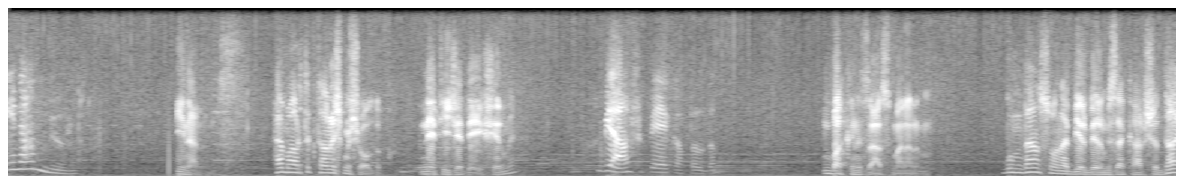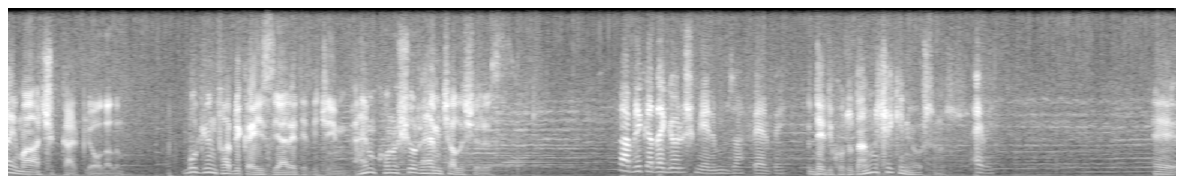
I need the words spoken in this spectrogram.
İnanmıyorum. İnanınız. Hem artık tanışmış olduk. Netice değişir mi? Bir an şüpheye kapıldım. Bakınız Asuman Hanım. Bundan sonra birbirimize karşı daima açık kalpli olalım. Bugün fabrikayı ziyaret edeceğim. Hem konuşur hem çalışırız. Fabrikada görüşmeyelim Muzaffer Bey. Dedikodudan mı çekiniyorsunuz? Evet, Ee,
